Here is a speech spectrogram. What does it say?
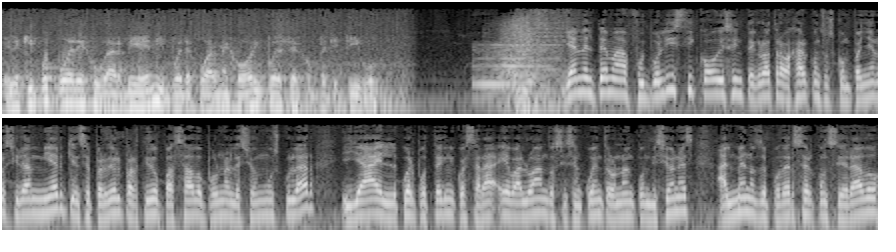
el equipo puede jugar bien y puede jugar mejor y puede ser competitivo. Ya en el tema futbolístico, hoy se integró a trabajar con sus compañeros Irán Mier, quien se perdió el partido pasado por una lesión muscular, y ya el cuerpo técnico estará evaluando si se encuentra o no en condiciones, al menos de poder ser considerado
